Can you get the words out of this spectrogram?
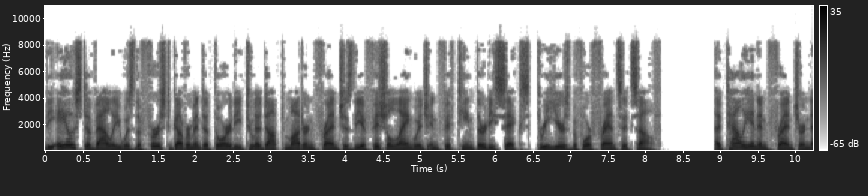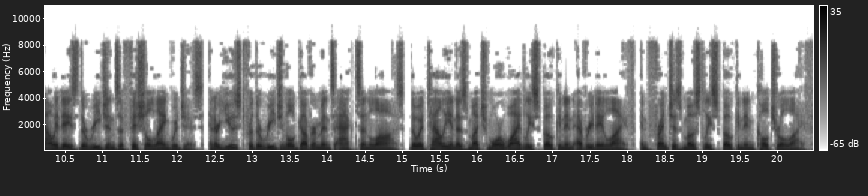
The Aosta Valley was the first government authority to adopt modern French as the official language in 1536, three years before France itself. Italian and French are nowadays the region's official languages, and are used for the regional government's acts and laws, though Italian is much more widely spoken in everyday life, and French is mostly spoken in cultural life.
